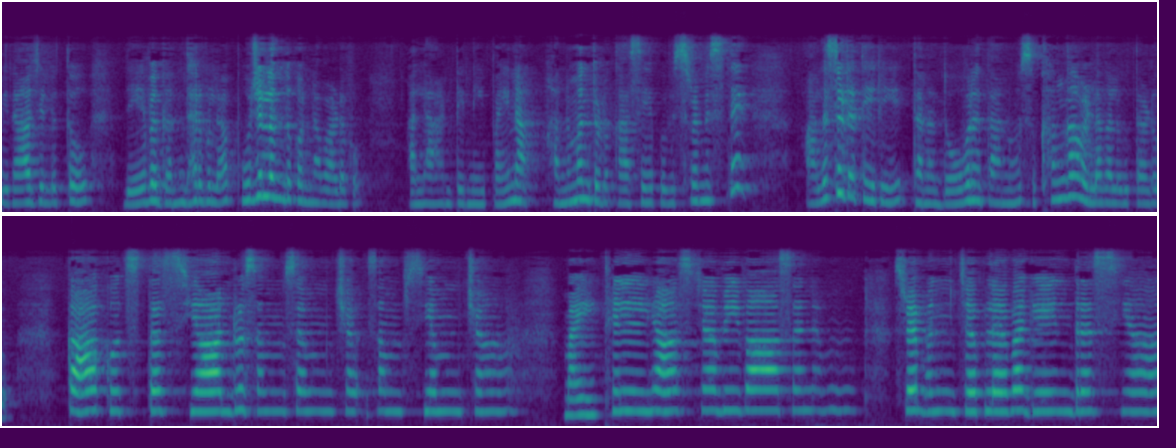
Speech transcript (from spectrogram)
విరాజులతో దేవగంధర్వుల పూజలందుకున్నవాడవు. అలాంటి నీ పైన హనుమంతుడు కాసేపు విశ్రమిస్తే అలసట తీరి తన దోవన తాను సుఖంగా వెళ్ళగలుగుతాడు. కాకుత్స్తస్యానృశంసం చ సంస్యం చ మైథిల్యాశ్చ వివాసనం శ్రమంచ ప్లవగేంద్రస్య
